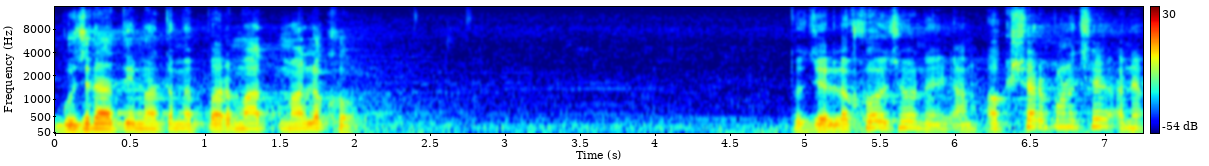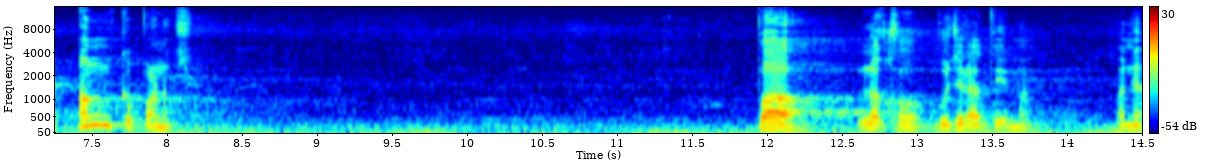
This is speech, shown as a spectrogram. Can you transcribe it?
ગુજરાતીમાં તમે પરમાત્મા લખો. તો જે લખો છો ને, આમ અક્ષર પણ છે અને અંક પણ છે. પ લખો ગુજરાતીમાં. અને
